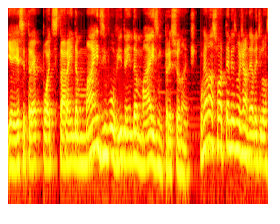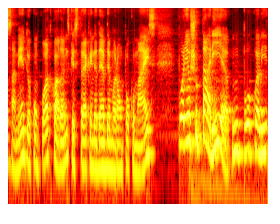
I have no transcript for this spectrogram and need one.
e aí esse treco pode estar ainda mais desenvolvido e ainda mais impressionante. Com relação até mesmo à janela de lançamento, eu concordo com a Alanis que esse treco ainda deve demorar um pouco mais, Porém, eu chutaria um pouco ali,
